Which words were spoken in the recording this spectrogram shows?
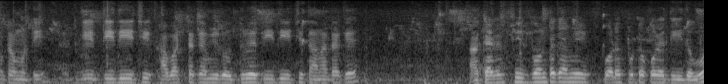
মোটামুটি। দিয়ে দিয়েছি, খাবারটাকে আমি রোদ্দুরে দিয়ে দিয়েছি দানাটাকে। আর ক্যারেট ফিশ বোনটাকে আমি পরে ফুটো করে দিয়ে দেবো।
